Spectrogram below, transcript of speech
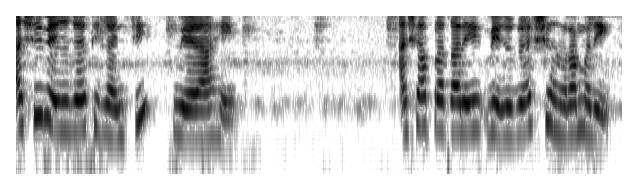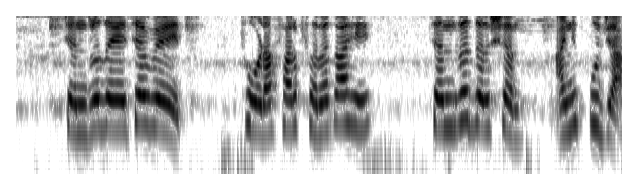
अशी वेगवेगळ्या ठिकाणची वेळ आहे. अशा प्रकारे वेगवेगळ्या शहरामध्ये चंद्रोदयाच्या वेळेत थोडाफार फरक आहे. चंद्रदर्शन आणि पूजा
